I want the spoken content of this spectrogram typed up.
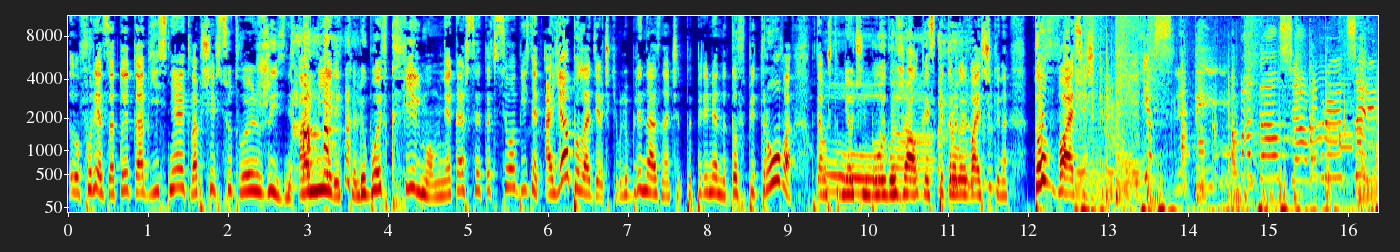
Э, Фурет, зато это объясняет вообще всю твою жизнь. Америка, любовь к фильмам. Мне кажется, это все объясняет. А я была, девочки, влюблена, значит, попеременно то в Петрова, потому что мне очень было его жалко из Петрова и Васечкина, то в Васечкина. Если ты подался в рыцари,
